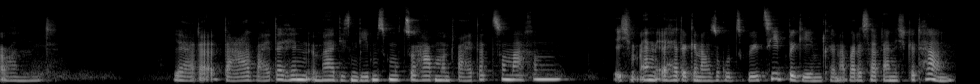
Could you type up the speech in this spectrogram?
Und ja, da, da weiterhin immer diesen Lebensmut zu haben und weiterzumachen. Ich meine, er hätte genauso gut Suizid begehen können, aber das hat er nicht getan.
